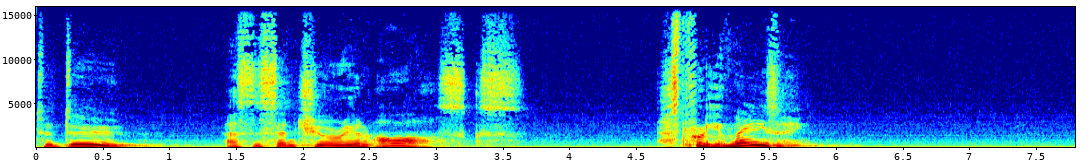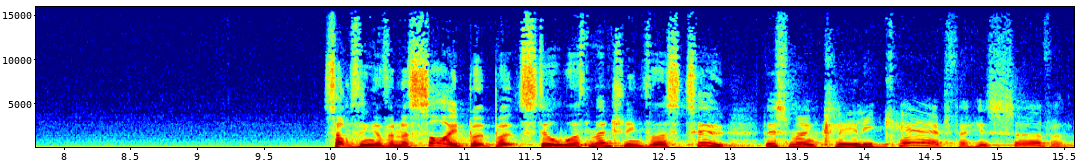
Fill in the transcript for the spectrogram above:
to do as the centurion asks. That's pretty amazing. Something of an aside, but, but still worth mentioning. Verse 2 this man clearly cared for his servant.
